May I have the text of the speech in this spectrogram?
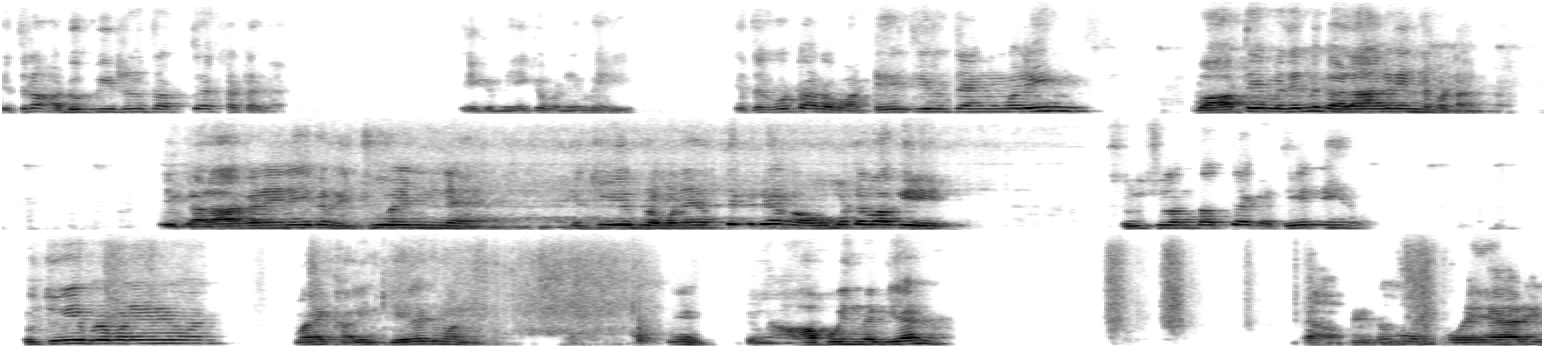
එතන අඩු පීඩන තත්ත්වයක් හටගන්නවා. ඒක මේකම නෙමෙයි. එතකොට අර වටේ තියෙන තැන් වලින් වාතය මෙතන ගලාගෙන එන්න පටන් ගන්නවා. ඒ ගලාගෙන එන එක ඍජු වෙන්නේ නැහැ. පෘථිවිය භ්‍රමණයත් එක්ක ටිකක් අවුමට වගේ සුළුසුලන් තත්ත්වයක් ඇති වෙන්නේ එහෙම. පෘථිවිය භ්‍රමණය වෙනවනේ. මම කලින් කියලාද මන්නේ. නේ දැන් ආපු ඉඳ කියන්නේ. දැන් අපි හිතමු කොහේ හරි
